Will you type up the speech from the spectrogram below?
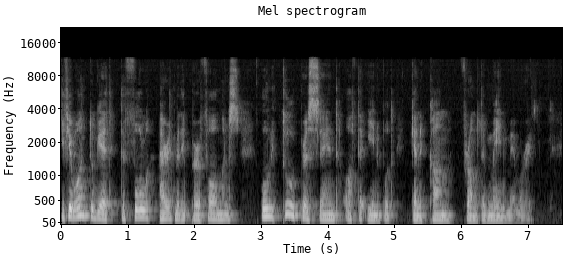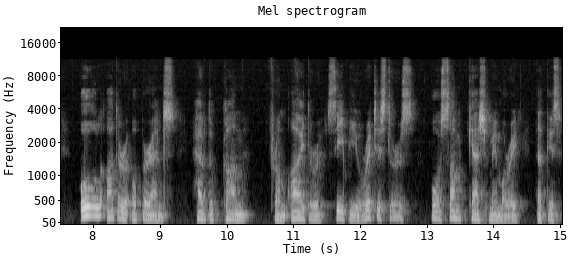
if you want to get the full arithmetic performance, only 2% of the input can come from the main memory. All other operands have to come from either CPU registers or some cache memory that is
